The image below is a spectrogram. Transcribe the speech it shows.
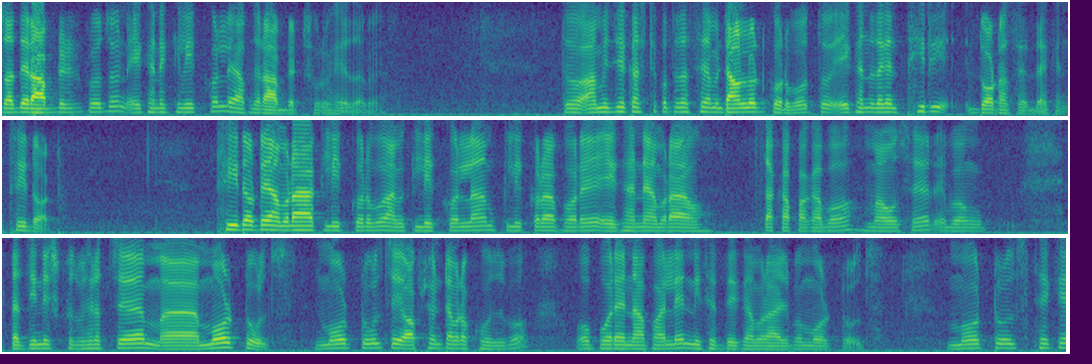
যাদের আপডেটের প্রয়োজন, এখানে ক্লিক করলে আপনার আপডেট শুরু হয়ে যাবে। তো আমি যে কাজটা করতে চাচ্ছি আমি ডাউনলোড করব। তো এখানে দেখেন থ্রি ডট আছে, দেখেন থ্রি ডট থ্রি ডটে আমরা ক্লিক করব। আমি ক্লিক করলাম। ক্লিক করার পরে এখানে আমরা চাকা পাকাবো মাউসের এবং একটা জিনিস খুঁজবো, সেটা হচ্ছে মোর টুলস মোর টুলস এই অপশনটা আমরা খুঁজবো। ওপরে না পারলে নিচের দিকে আমরা আসব মোর টুলস মোর টুলস থেকে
